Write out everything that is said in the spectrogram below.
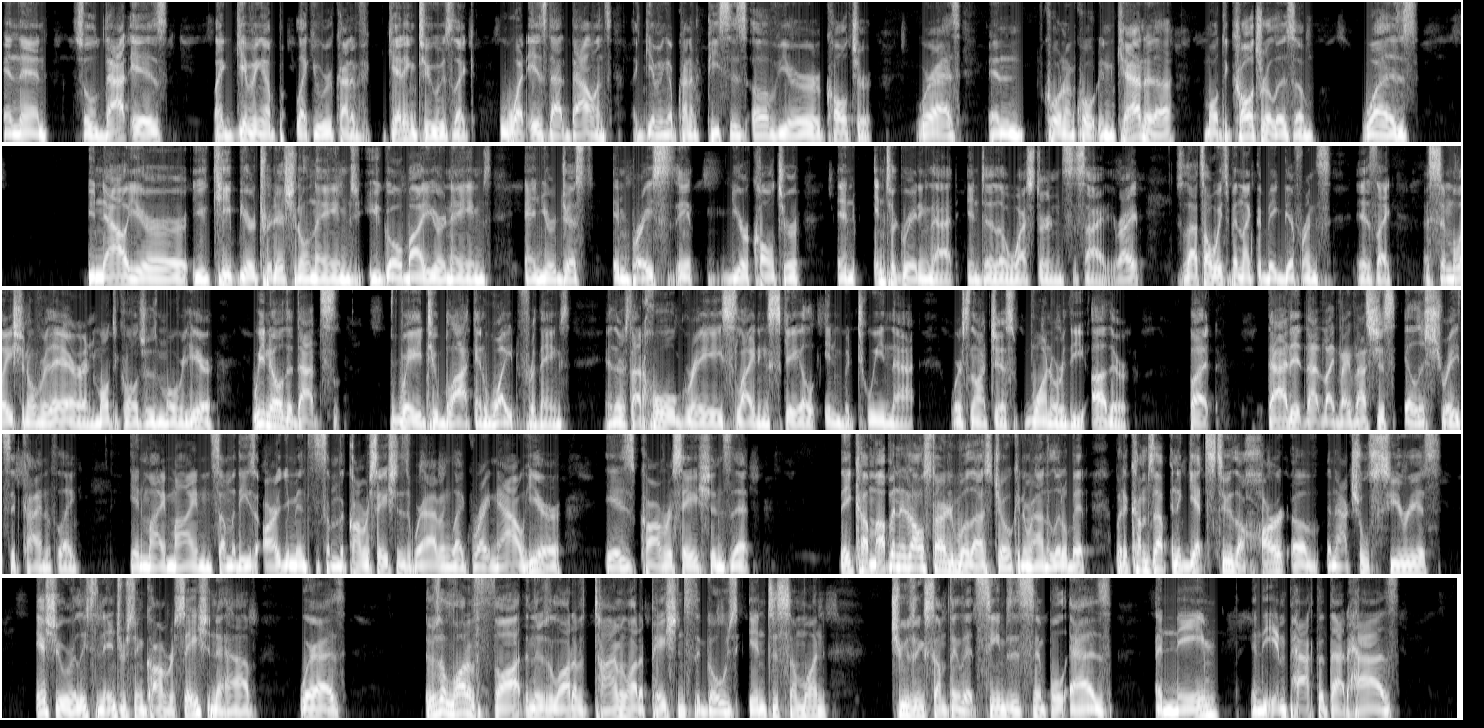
And then, so that is like giving up, like you were kind of getting to, is like, what is that balance? Like giving up kind of pieces of your culture. Whereas in quote unquote in Canada, multiculturalism was you now you're you keep your traditional names, you go by your names, and you're just embracing your culture and integrating that into the Western society, right? So that's always been like the big difference is like assimilation over there and multiculturalism over here. We know that that's way too black and white for things. And there's that whole gray sliding scale in between that, where it's not just one or the other. But that it that like like that's just illustrates it kind of like in my mind some of these arguments and some of the conversations that we're having like right now here is conversations that they come up and it all started with us joking around a little bit but it comes up and it gets to the heart of an actual serious issue or at least an interesting conversation to have whereas there's a lot of thought and there's a lot of time a lot of patience that goes into someone choosing something that seems as simple as a name and the impact that that has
